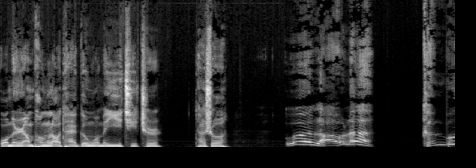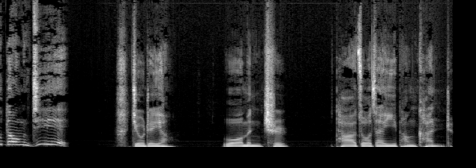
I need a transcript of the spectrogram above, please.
我们让彭老太跟我们一起吃，他说：“我老了，啃不动鸡。”就这样，我们吃，他坐在一旁看着。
